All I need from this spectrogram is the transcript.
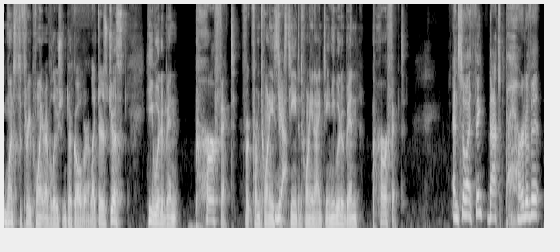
once the three point revolution took over. Like there's just he would have been perfect for, from 2016 to 2019. He would have been perfect. And so I think that's part of it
